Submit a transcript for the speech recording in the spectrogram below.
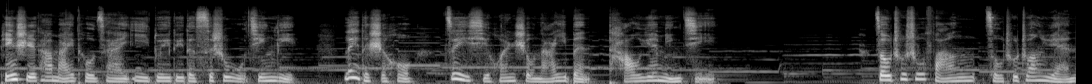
平时他埋头在一堆堆的四书五经里，累的时候最喜欢手拿一本《陶渊明集》，走出书房，走出庄园。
